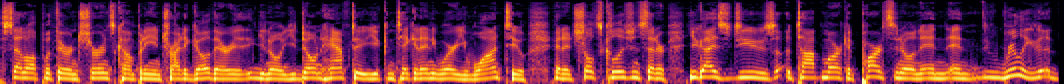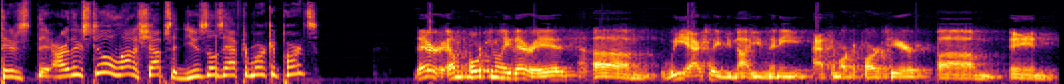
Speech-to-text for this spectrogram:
settle up with their insurance company and try to go there. You know, you don't have to. You can take it anywhere you want to. And at Schultz Collision Center, you guys use top market parts. You know, and and, and really, there's are there still a lot of shops that use those aftermarket parts? There, unfortunately, there is. Um, we actually do not use any aftermarket parts here, um, and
